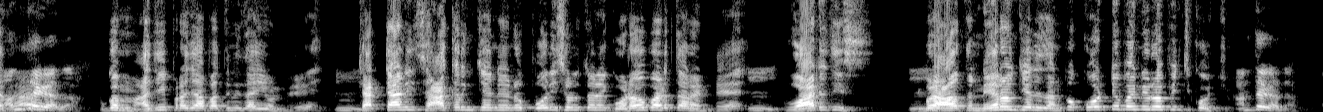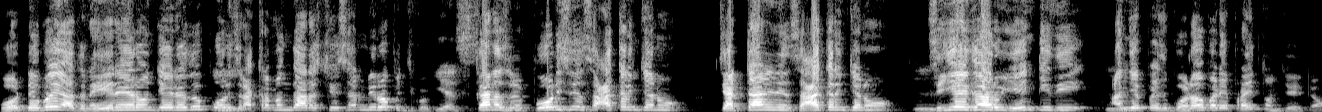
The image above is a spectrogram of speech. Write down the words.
కదా. ఒక మాజీ ప్రజాప్రతినిధి అయి ఉండి ఉమ్, చట్టానికి సహకరించే నేను పోలీసులతోనే గొడవ పడతానంటే వాట్ ఉమ్. ఇప్పుడు అతను నేరం చేయలేదు అనుకో కోర్టుపై నిరూపించుకోవచ్చు. అంతే కదా. కోర్టుపై అతను ఏ నేరం చేయలేదు పోలీసులు అక్రమంగా అరెస్ట్ చేశారని నిరూపించుకోవచ్చు. కానీ అసలు పోలీసులు సహకరించను చట్టాన్ని నేను సహకరించను. సిఐ గారు ఏంటిది. అని చెప్పేసి గొడవ పడే ప్రయత్నం చేయటం.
